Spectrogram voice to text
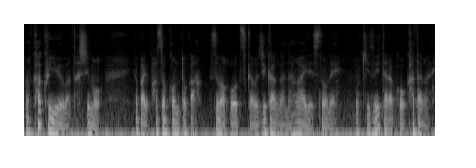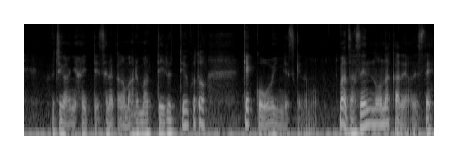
まあ、各いう私もやっぱりパソコンとかスマホを使う時間が長いですのでもう気づいたらこう肩がね内側に入って背中が丸まっているっていうこと結構多いんですけども。まあ座禅の中ではですね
